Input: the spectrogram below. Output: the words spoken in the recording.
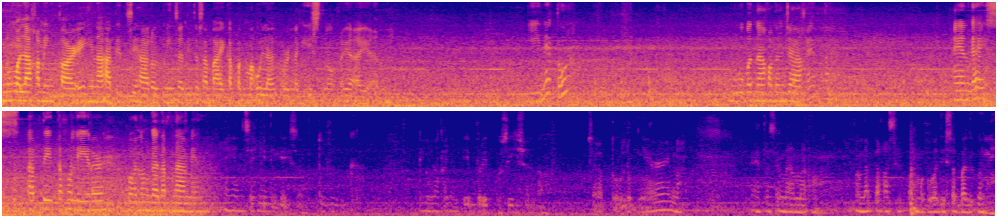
nung wala kaming car, eh, hinahatid si Harold minsan dito sa bahay kapag maulan or nag-snow. Kaya ayan. Init oh. Bubad na ako ng jacket. Ayan guys, update ako later kung anong ganap namin. Ayan si Hilly guys, oh, tulog. Ganyan ang kanyang favorite position. Oh. Sarap tulog niya. No? Ito si mama. Oh. Ang napakasipang magwali sa balcony.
